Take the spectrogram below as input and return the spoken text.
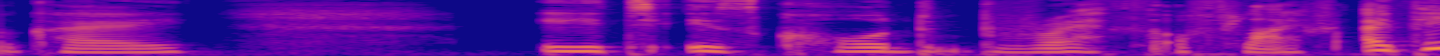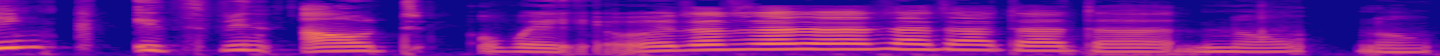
Okay. It is called Breath of Life. I think it's been out. Wait, no, no,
